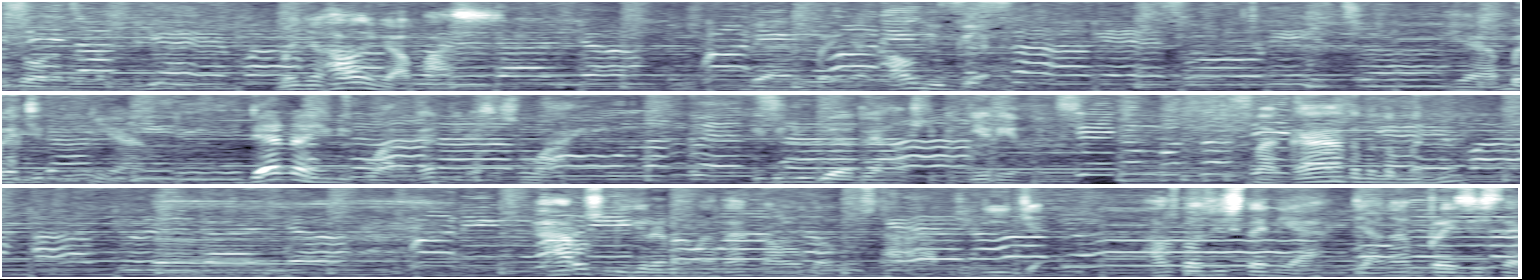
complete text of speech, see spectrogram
gitu loh teman-teman. Jadi banyak hal yang nggak pas dan banyak hal juga. Ya budgetnya dana yang dikeluarkan tidak sesuai. Itu juga yang harus dipikirin. Maka teman-teman eh, harus pikirin matang kalau bangun startup jadi j- harus konsisten ya jangan persisten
